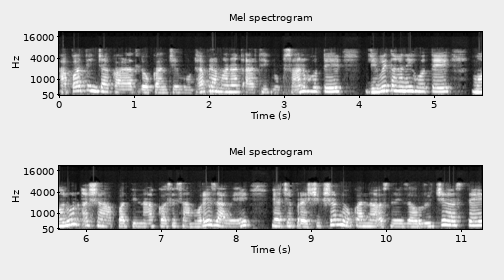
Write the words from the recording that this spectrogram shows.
आपत्तींच्या काळात लोकांचे मोठ्या प्रमाणात आर्थिक नुकसान होते जीवितहानी होते. म्हणून अशा आपत्तींना कसे सामोरे जावे याचे प्रशिक्षण लोकांना असणे जरुरीचे असते.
